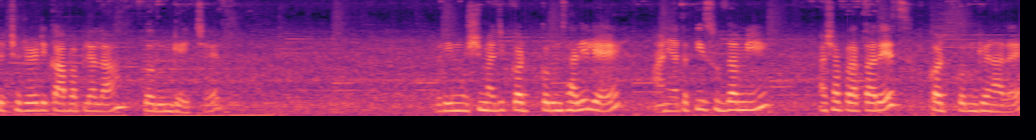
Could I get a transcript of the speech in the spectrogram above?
असे छोटे छोटे काप आपल्याला करून घ्यायचे आहेत. तर ही मुशी माझी कट करून झालेली आहे आणि आता ती सुद्धा मी अशा प्रकारेच कट करून घेणार आहे.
